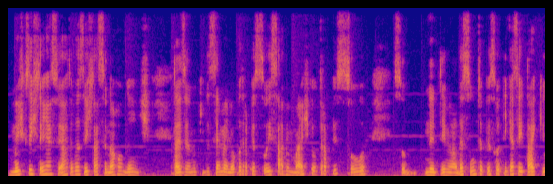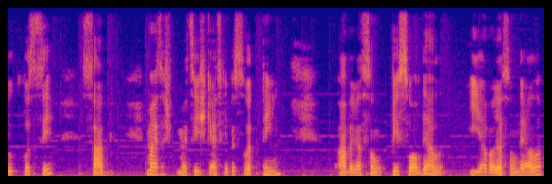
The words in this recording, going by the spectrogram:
mesmo que você esteja certo, você está sendo arrogante. Está dizendo que você é melhor que outra pessoa e sabe mais que outra pessoa sobre um determinado assunto. A pessoa tem que aceitar aquilo que você sabe. Mas, mas você esquece que a pessoa tem a avaliação pessoal dela. E a avaliação dela,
